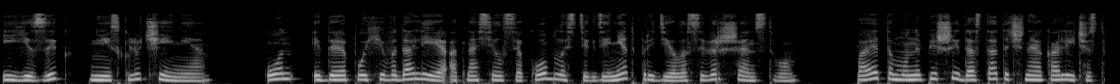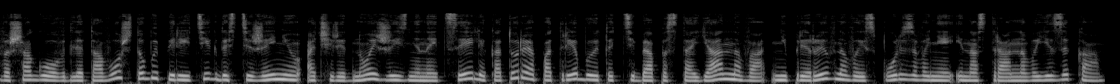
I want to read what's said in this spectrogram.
и язык не исключение. Он и до эпохи Водолея относился к области, где нет предела совершенству. Поэтому напиши достаточное количество шагов для того, чтобы перейти к достижению очередной жизненной цели, которая потребует от тебя постоянного, непрерывного использования иностранного языка.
